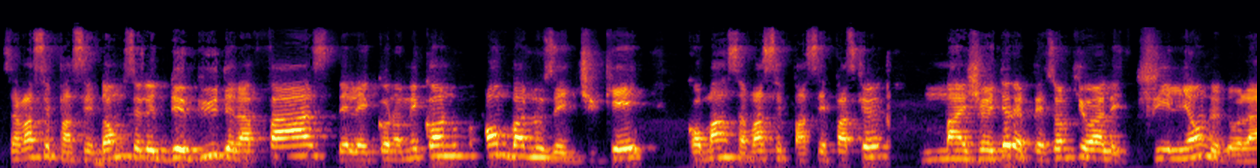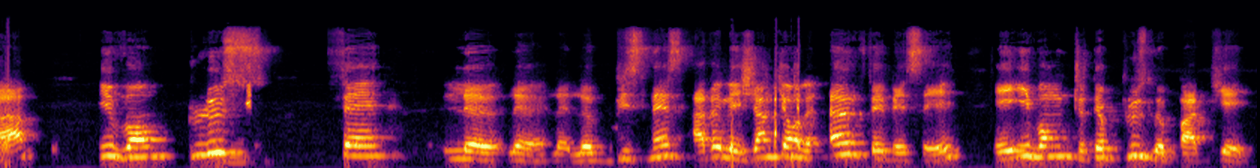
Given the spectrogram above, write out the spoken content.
ça va se passer. Donc, c'est le début de la phase de l'économie. On, va nous éduquer comment ça va se passer. Parce que majorité des personnes qui ont les trillions de dollars, ils vont plus faire le, le, le, business avec les gens qui ont un FBC et ils vont jeter plus le papier.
